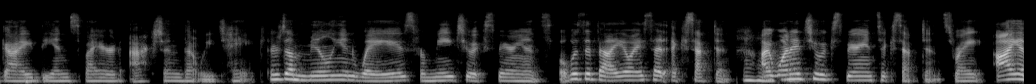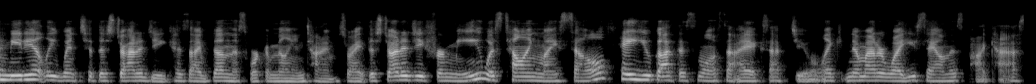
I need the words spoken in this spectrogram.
guide the inspired action that we take there's a million ways for me to experience what was the value i said acceptance Mhm. I wanted to experience acceptance, right? I immediately went to the strategy because I've done this work a million times, right? The strategy for me was telling myself, hey, you got this, Melissa. I accept you. Like, no matter what you say on this podcast,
